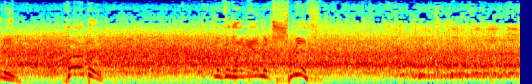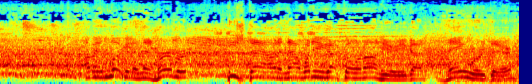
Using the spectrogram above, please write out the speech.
opportunity. Herbert looking like Emmitt Smith. I mean, look at and then Herbert, he's down, and now what do you got going on here? You got Heyward there.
